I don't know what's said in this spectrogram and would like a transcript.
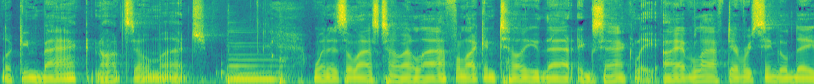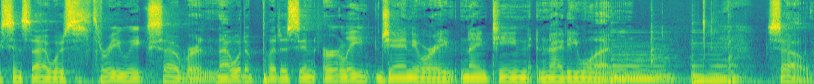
Looking back, not so much. When is the last time I laughed? Well, I can tell you that exactly. I have laughed every single day since I was three weeks sober, and that would have put us in early January 1991. So,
